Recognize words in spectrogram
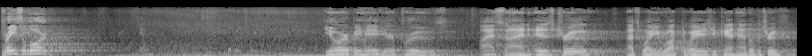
Praise the Lord. Your behavior proves my sign is true. That's why you walked away, is you can't handle the truth.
